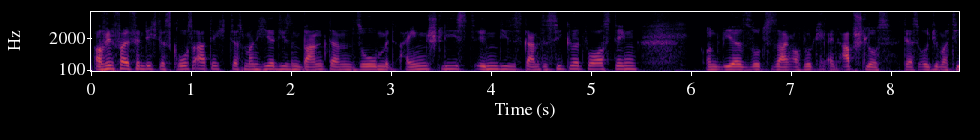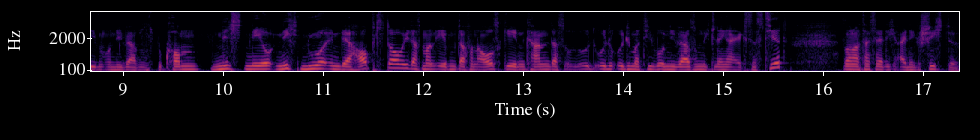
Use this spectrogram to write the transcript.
Auf jeden Fall finde ich das großartig, dass man hier diesen Band dann so mit einschließt in dieses ganze Secret Wars Ding und wir sozusagen auch wirklich einen Abschluss des ultimativen Universums bekommen. Nicht, neo, nicht nur in der Hauptstory, dass man eben davon ausgehen kann, dass das ultimative Universum nicht länger existiert, sondern tatsächlich eine Geschichte,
